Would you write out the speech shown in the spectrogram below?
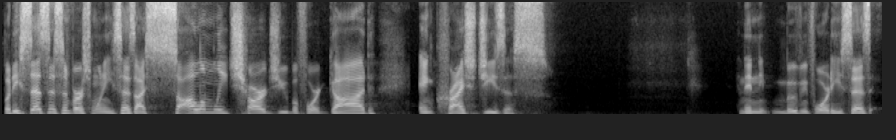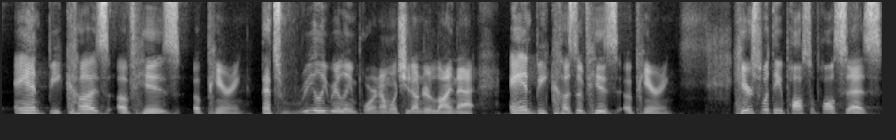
But he says this in verse 1. He says, "I solemnly charge you before God and Christ Jesus." And then moving forward, he says, and because of his appearing. That's really, really important. I want you to underline that. And because of his appearing. Here's what the Apostle Paul says,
